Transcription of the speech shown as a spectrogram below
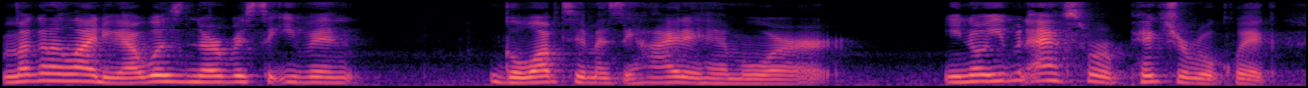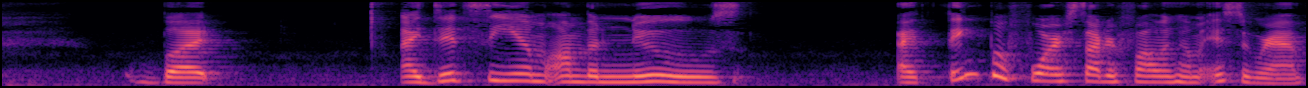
I'm not going to lie to you. I was nervous to even go up to him and say hi to him or you know, even ask for a picture real quick. But I did see him on the news I think before I started following him on Instagram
